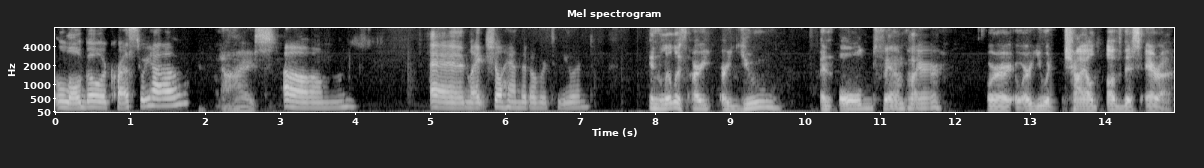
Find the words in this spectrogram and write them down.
logo or crest we have. Nice. Um, and like she'll hand it over to you and And Lilith, are are you an old vampire, or are you a child of this era?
